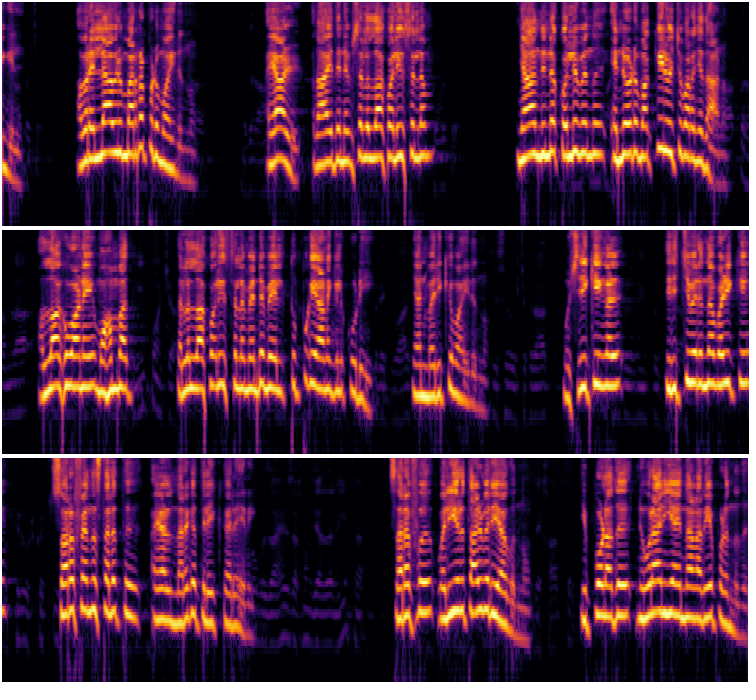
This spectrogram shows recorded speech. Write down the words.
സുൽ അവരെല്ലാവരും മരണപ്പെടുമായിരുന്നു. അയാൾ അതായത് നബി സല്ലല്ലാഹു അലൈഹി വല്ലം ഞാൻ നിന്നെ കൊല്ലുമെന്ന് എന്നോട് മക്കയിൽ വെച്ച് പറഞ്ഞതാണ്. അള്ളാഹുവാണെ മുഹമ്മദ് സല്ലാഹു അലൈഹി വസല്ലം എന്റെ മേൽ തുപ്പുകയാണെങ്കിൽ കൂടി ഞാൻ മരിക്കുമായിരുന്നു. മുഷ്രീഖ്യങ്ങൾ തിരിച്ചു വരുന്ന വഴിക്ക് സറഫ് എന്ന സ്ഥലത്ത് അയാൾ നരകത്തിലേക്ക് കരയേറി. സറഫ് വലിയൊരു താഴ്വരയാകുന്നു. ഇപ്പോൾ അത് നൂറാനിയ എന്നാണ് അറിയപ്പെടുന്നത്.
